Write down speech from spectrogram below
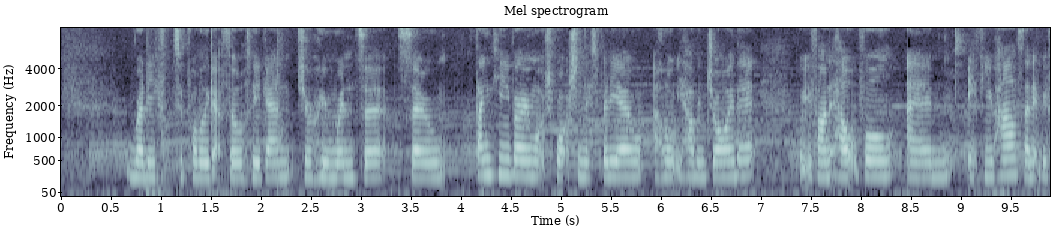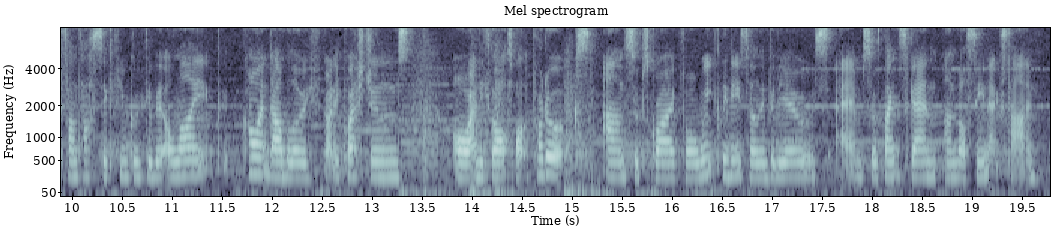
ready to probably get filthy again during winter. So thank you very much for watching this video. I hope you have enjoyed it, hope you found it helpful. Um, if you have, then it'd be fantastic if you could give it a like, comment down below if you've got any questions or any thoughts about the products and subscribe for weekly detailing videos. Um, so thanks again and I'll see you next time.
